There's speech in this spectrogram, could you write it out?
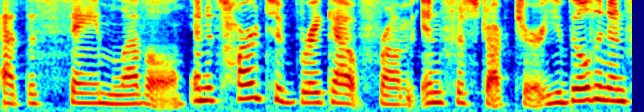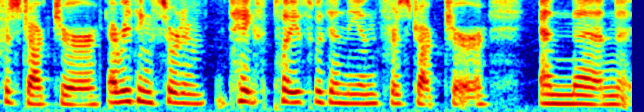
at the same level. And it's hard to break out from infrastructure. You build an infrastructure, everything sort of takes place within the infrastructure, and then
